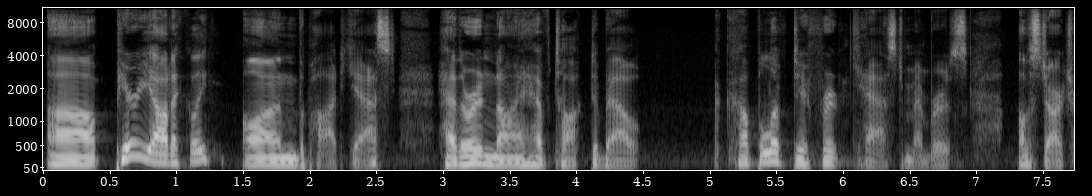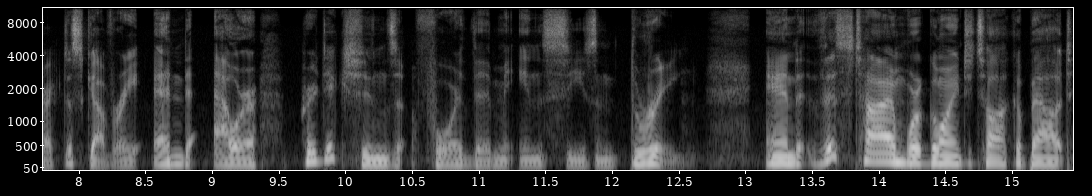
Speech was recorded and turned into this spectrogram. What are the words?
Uh, periodically on the podcast, Heather and I have talked about a couple of different cast members of Star Trek Discovery and our predictions for them in season three. And this time we're going to talk about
